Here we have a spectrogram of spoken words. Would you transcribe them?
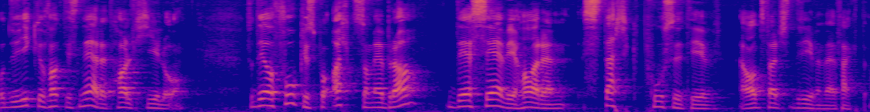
Og du gikk jo faktisk ned et halvt kilo. Så det å ha fokus på alt som er bra, det ser vi har en sterk positiv atferdsdrivende effekt.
